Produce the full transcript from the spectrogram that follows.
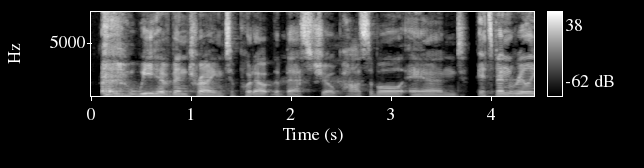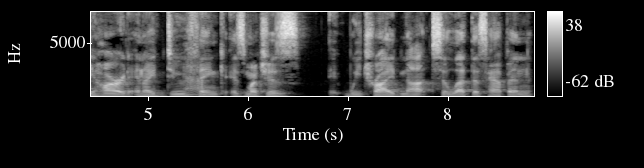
we have been trying to put out the best show possible and it's been really hard and i do yeah. think as much as we tried not to let this happen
